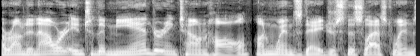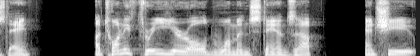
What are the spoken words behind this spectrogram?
Around an hour into the meandering town hall on Wednesday, just this last Wednesday, a 23 year old woman stands up and she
